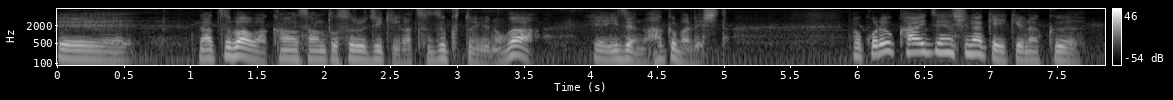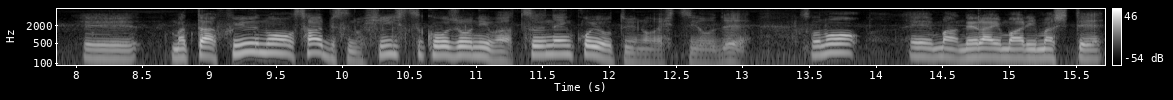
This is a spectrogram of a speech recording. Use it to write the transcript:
えー、夏場は閑散とする時期が続くというのが、えー、以前の白馬でした。まあ、これを改善しなきゃいけなく、えー、また冬のサービスの品質向上には通年雇用というのが必要でその、えー、まあ狙いもありまして、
